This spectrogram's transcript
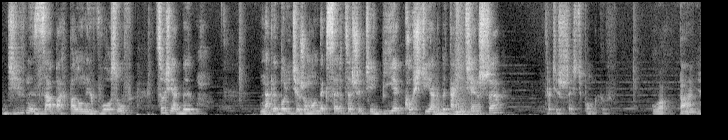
Dziwny zapach palonych włosów. Coś jakby nagle boli cię żołądek, serce szybciej bije, kości jakby takie cięższe. Tracisz 6 punktów. Łapanie.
